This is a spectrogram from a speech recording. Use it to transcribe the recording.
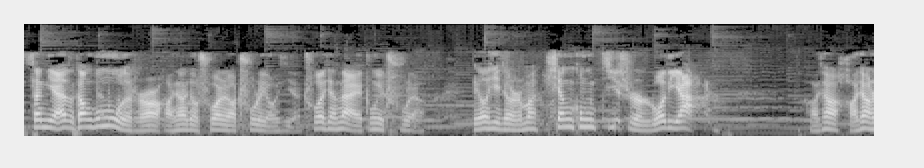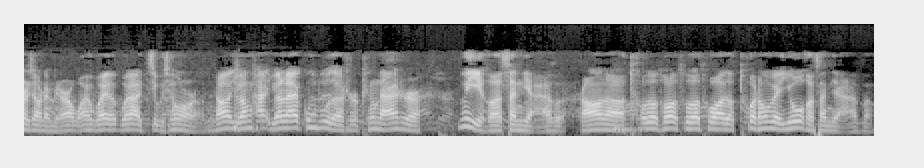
3DS 刚公布的时候，好像就说要出这游戏，出到现在终于出来了。这游戏就是什么《天空机士罗迪亚》，好像好像是叫这名儿，我我也我也记不清楚了。然后原开原来公布的是平台是 V 和 3DS，然后呢拖拖拖拖拖拖就拖成 VU 和 3DS 了。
